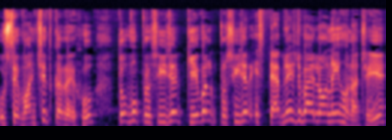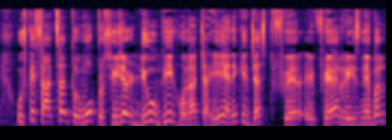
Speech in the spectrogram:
उससे वांछित कर रहे हो तो वो प्रोसीजर केवल प्रोसीजर इस्टेब्लिश्ड बाय लॉ नहीं होना चाहिए। उसके साथ साथ तो वो प्रोसीजर ड्यू भी होना चाहिए, यानी कि just fair fair reasonable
